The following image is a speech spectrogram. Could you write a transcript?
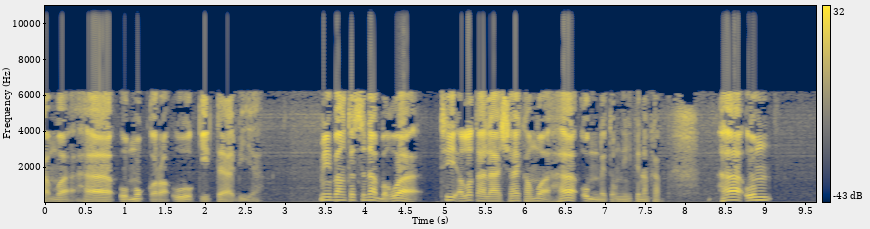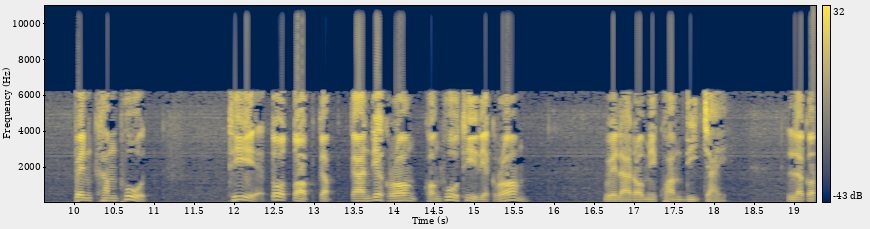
คำว่าฮาอุมุกรอูกิตาบียมีบางทัศนะบอกว่า ที่อัลลอฮฺตาลาใช้คำว่าฮาอุมในตรงนี้พี่นะครับฮาอุมเป็นคำพูดที่โต้ตอบกับการเรียกร้องของผู้ที่เรียกร้อง เวลาเรามีความดีใจ แล้วก็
